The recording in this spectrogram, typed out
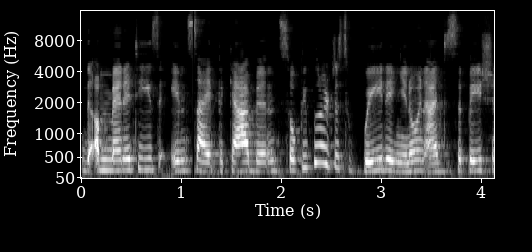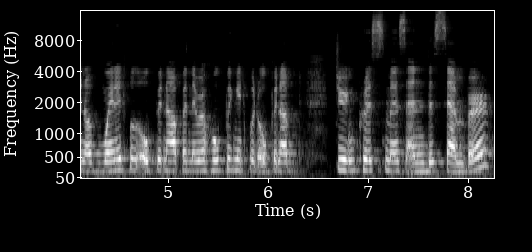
the amenities inside the cabin. So people are just waiting, you know, in anticipation of when it will open up. And they were hoping it would open up during Christmas and December.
